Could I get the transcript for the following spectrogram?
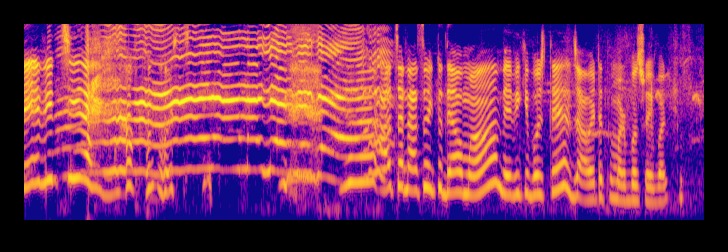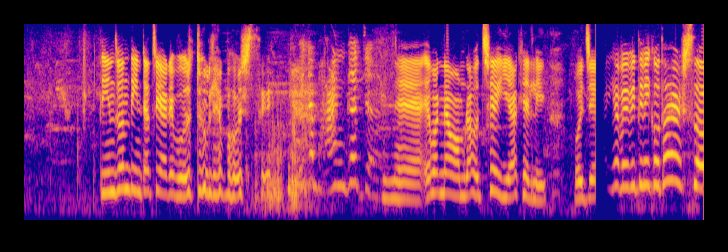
বেবি আচ্ছা নাচো একটু দাও মা। বেবিকে বসতে যাও এটা তোমার বসো এবার। তিনজন তিনটা চেয়ারে বসে টুলে বসছে। হ্যাঁ এবার নাও, আমরা হচ্ছে ইয়া খেলি। ওই যে বেবি, তুমি কোথায় আসছো?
